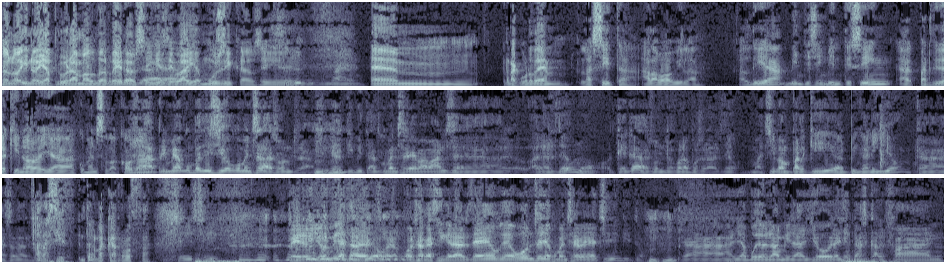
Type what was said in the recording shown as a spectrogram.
no, no, i no hi ha programa al darrere, o sigui, Ja, és ja. igual, hi ha música, o sigui... Sí, bueno. Eh, recordem, la cita a la Bòbila, el dia 25. 25, a partir de quina hora ja comença la cosa? La primera competició comença a les 11. O sigui, Mhm. l'activitat començarem abans eh, a les 10, no? Crec que a les 11. Bueno, pues a les 10. M'axiven per aquí, el Pinganillo, que és a les 10. A les 10, entre la carroza. Sí, sí. Però jo he mirat a la bueno, posa que sigui a les 10, 10, 11 ja comença a haver el xiringuito. Mhm. ja, ja podeu anar a mirar jo i la gent escalfant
